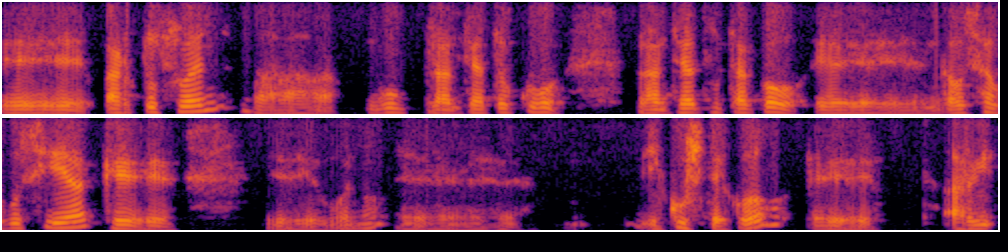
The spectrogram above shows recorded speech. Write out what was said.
e, hartu zuen, ba, guk planteatuko, planteatutako e, gauza guziak, e, e, bueno, e, ikusteko, e, argi,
